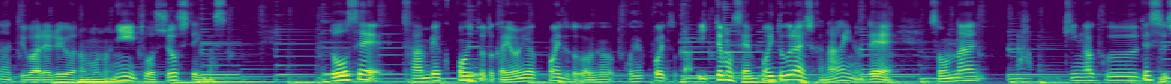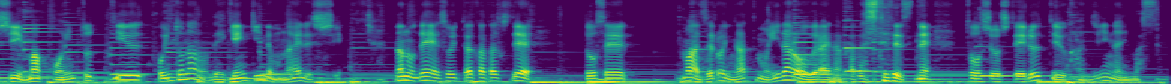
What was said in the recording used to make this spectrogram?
なんて言われるようなものに投資をしています。どうせ300ポイントとか400ポイントとか500ポイントとか言っても1000ポイントぐらいしかないのでそんな金額ですしまあポイントっていうポイントなので現金でもないですしなのでそういった形でどうせまあゼロになってもいいだろうぐらいな形でですね投資をしているっていう感じになります。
